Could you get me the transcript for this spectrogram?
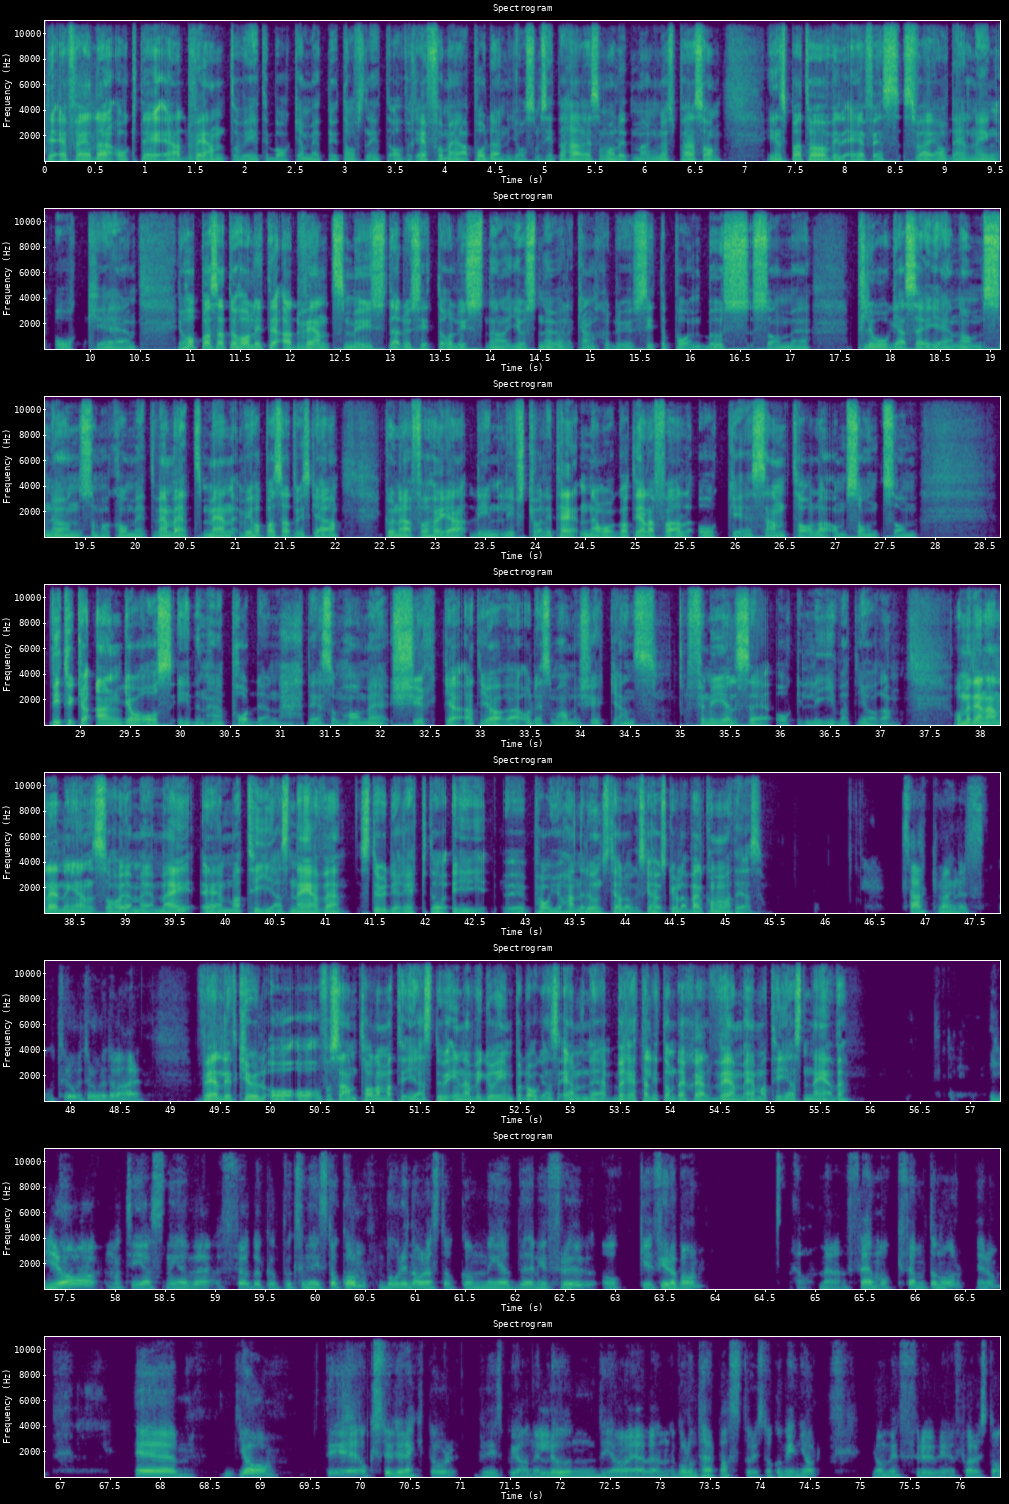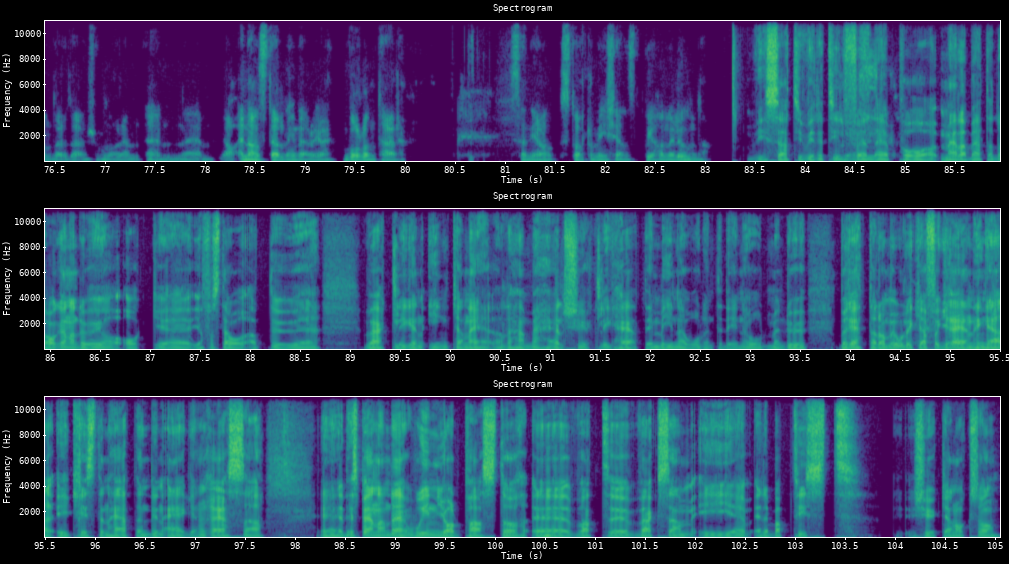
Det är fredag och det är advent och vi är tillbaka med ett nytt avsnitt av Reformera-podden. Jag som sitter här är som vanligt Magnus Persson, inspiratör vid EFS Sverigeavdelning och eh, jag hoppas att du har lite adventsmys där du sitter och lyssnar just nu eller kanske du sitter på en buss som eh, plogar sig genom snön som har kommit. Vem vet? Men vi hoppas att vi ska kunna förhöja din livskvalitet något i alla fall och eh, samtala om sånt som vi tycker angår oss i den här podden. Det som har med kyrka att göra och det som har med kyrkans förnyelse och liv att göra. Och med den anledningen så har jag med mig eh, Mattias Näve, studierektor i, eh, på Johannelunds teologiska högskola. Välkommen Mattias! Tack Magnus! Otroligt roligt att vara här. Väldigt kul att, att, få samtala Mattias. Du, innan vi går in på dagens ämne, berätta lite om dig själv. Vem är Mattias Näve? Ja, Mattias Neve, född och uppvuxen i Stockholm. Bor i norra Stockholm med eh, min fru och eh, fyra barn. Ja, mellan 5 och 15 år är de. Eh, ja, det och studierektor precis på Johannelund. Jag är även volontärpastor i Stockholm Vineyard. Jag och min fru är föreståndare där, så hon har en, en, eh, ja, en anställning där och jag är volontär sen jag startade min tjänst på Johannelund. Vi satt ju vid ett tillfälle på medarbetardagarna du och jag och eh, jag förstår att du eh, verkligen inkarnerar det här med helkyrklighet. Det är mina ord, inte dina ord. Men du berättade om olika förgreningar i kristenheten, din egen resa. Eh, det är spännande. Winyard-pastor, mm. varit verksam i, är det baptistkyrkan också?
